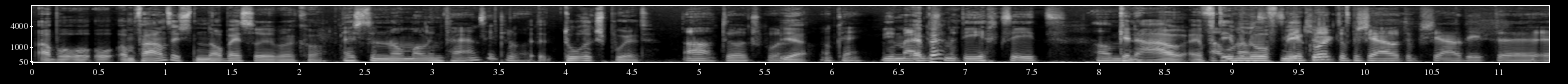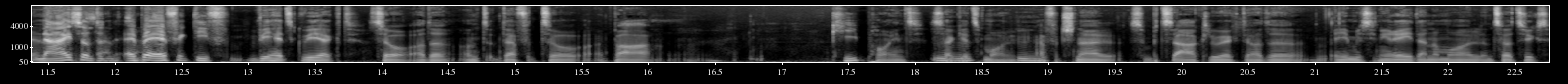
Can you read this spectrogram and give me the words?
aber o- o- am Fernsehen ist es noch besser rübergekommen. Hast du nochmal im Fernsehen geschaut? Äh, Durchgespult. Ah, durchgespult. Ja. Okay. Wie meinst du, man dich sieht? am- Genau, am immer nur auf mich Ja gut, du bist ja auch, du bist ja auch dort... Äh, Nein, sondern eben effektiv, wie hat es gewirkt? So, oder? Und einfach so ein paar Keypoints, sag ich Mhm. jetzt mal. Mhm. Einfach schnell so ein bisschen angeschaut, oder? Eben seine Rede nochmal und so Zeugs,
